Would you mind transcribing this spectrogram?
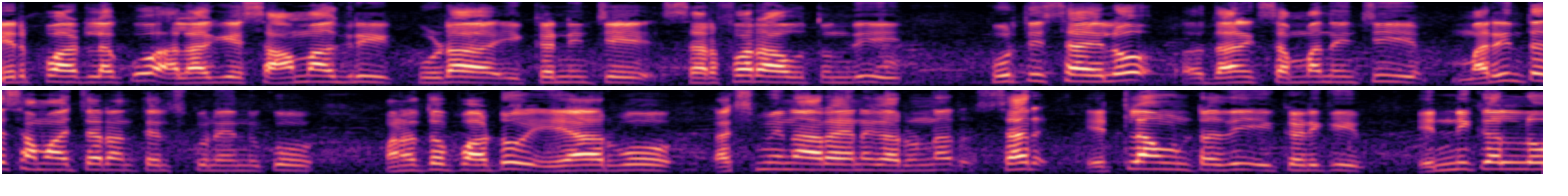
ఏర్పాట్లకు అలాగే సామాగ్రి కూడా ఇక్కడి నుంచే సరఫరా అవుతుంది. పూర్తి స్థాయిలో దానికి సంబంధించి మరింత సమాచారం తెలుసుకునేందుకు మనతో పాటు ఏఆర్ఓ లక్ష్మీనారాయణ గారు ఉన్నారు. సార్ ఎట్లా ఉంటుంది? ఇక్కడికి ఎన్నికల్లో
